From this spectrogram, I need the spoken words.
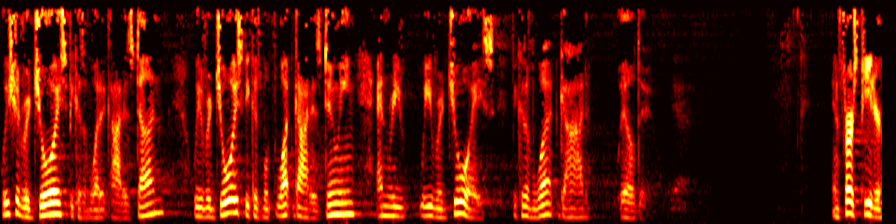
We should rejoice because of what God has done. We rejoice because of what God is doing. And we, we rejoice because of what God will do. In 1 Peter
